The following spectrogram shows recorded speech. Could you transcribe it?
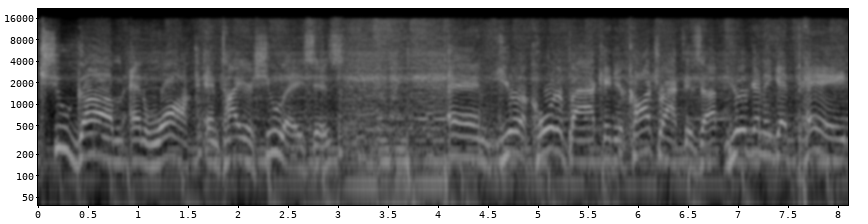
chew gum and walk and tie your shoelaces, and you're a quarterback and your contract is up, you're going to get paid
